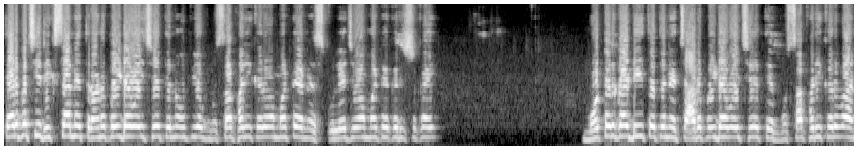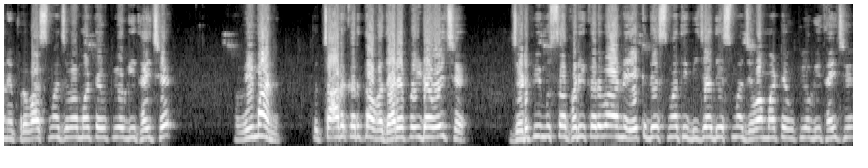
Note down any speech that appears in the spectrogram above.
ત્યાર પછી રિક્ષાને ત્રણ પૈડા હોય છે, તેનો ઉપયોગ મુસાફરી કરવા માટે અને સ્કૂલે જવા માટે કરી શકાય. મોટર ગાડી તો તેને ચાર પૈડા હોય છે, તે મુસાફરી કરવા અને પ્રવાસમાં જવા માટે ઉપયોગી થાય છે. વિમાન તો ચાર કરતાં વધારે પૈડા હોય છે. ઝડપી મુસાફરી કરવા અને એક દેશમાંથી બીજા દેશમાં જવા માટે ઉપયોગી થાય છે.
